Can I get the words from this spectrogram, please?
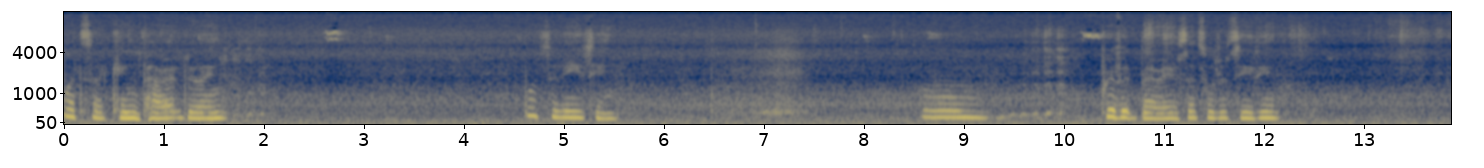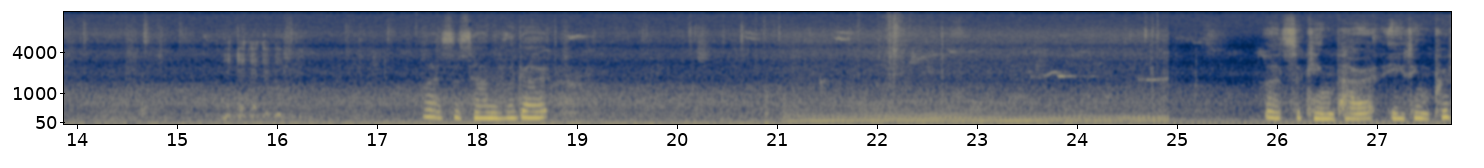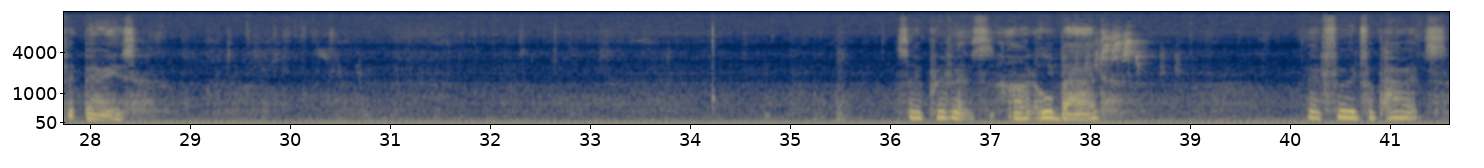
What's the king parrot doing? What's it eating? Um, privet berries, that's what it's eating. That's the sound of the goat. That's the king parrot eating privet berries. So privets aren't all bad. They're food for parrots.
